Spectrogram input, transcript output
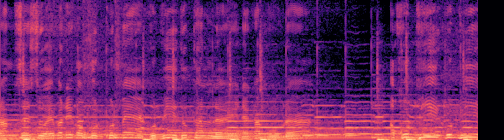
รำสวยๆวันนี้ขอบคุณคุณแม่คุณพี่ทุกท่านเลยนะครับผมนะเอาคุณพี่คุณพี่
